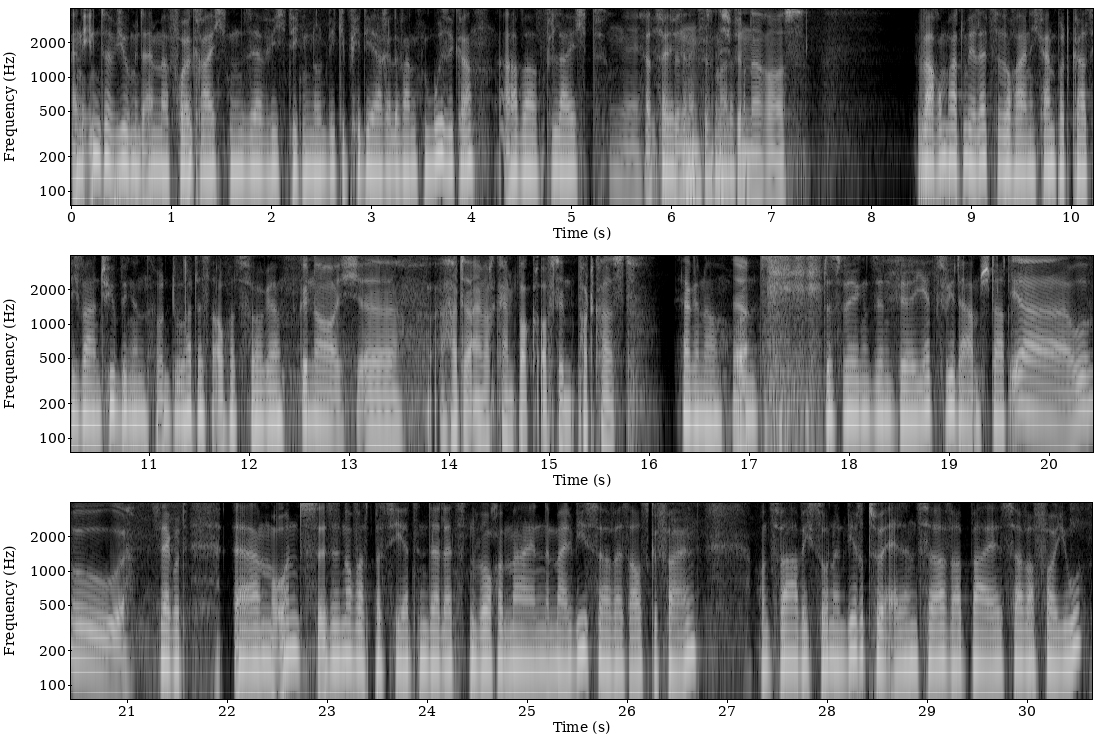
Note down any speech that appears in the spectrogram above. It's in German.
ein Interview mit einem erfolgreichen, sehr wichtigen und Wikipedia-relevanten Musiker. Aber vielleicht Nee, erzähle ich, ich dir nächstes Mal ich davon. bin da raus. Warum hatten wir letzte Woche eigentlich keinen Podcast? Ich war in Tübingen und du hattest auch was vor, gell? Genau, ich äh, hatte einfach keinen Bock auf den Podcast. Ja, genau. Ja. Und deswegen sind wir jetzt wieder am Start. Ja, wuhu. Sehr gut. Ähm, und es ist noch was passiert in der letzten Woche. Mein, mein V-Server ist ausgefallen. Und zwar habe ich so einen virtuellen Server bei Server4U.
